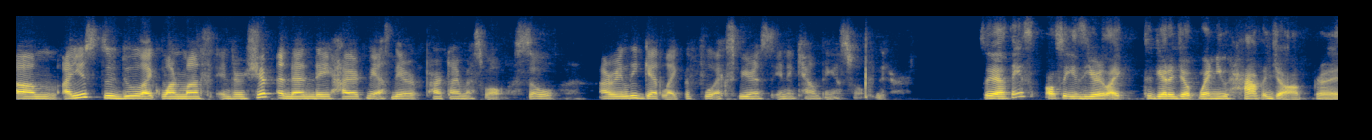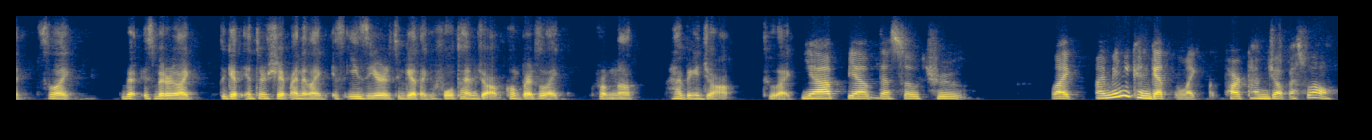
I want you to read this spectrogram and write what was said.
um, I used to do like one month internship and then they hired me as their part-time as well. So I really get like the full experience in accounting as well there. So yeah, I think it's also easier like to get a job when you have a job, right? So like, but it's better like to get internship and then like it's easier to get like a full time job compared to like from not having a job to like Yep, yep, that's so true. Like I mean you can get like part-time job as well.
